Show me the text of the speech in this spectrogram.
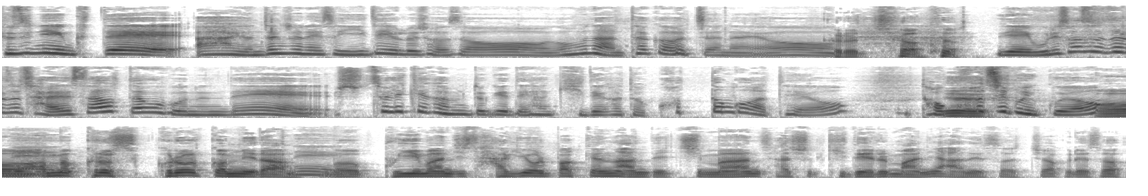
교수님 그때 아 연장전에서 2대 1로 져서 너무나 안타까웠잖아요. 그렇죠. 예, 우리 선수들도 잘 싸웠다고 보는데 슈틀리케 감독에 대한 기대가 더 컸던 것 같아요. 더 예, 커지고 있고요. 어, 네. 아마 그럴, 그럴 겁니다. 네. 뭐 부임한 지 4개월밖에는 안 됐지만 사실 기대를 많이 안 했었죠. 그래서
